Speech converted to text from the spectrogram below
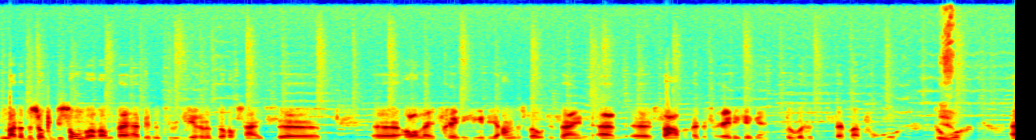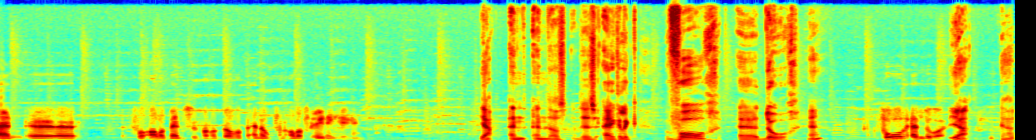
maar dat is ook bijzonder, want wij hebben natuurlijk hier in het dorpshuis uh, allerlei verenigingen die aangesloten zijn. En samen met de verenigingen doen we het zeg maar voor En uh, voor alle mensen van het dorp en ook van alle verenigingen. Ja, en, en dat is dus eigenlijk voor, uh, door. Hè? Voor en door. Ja, ja.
